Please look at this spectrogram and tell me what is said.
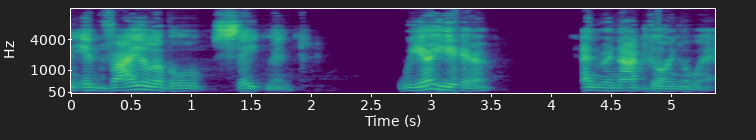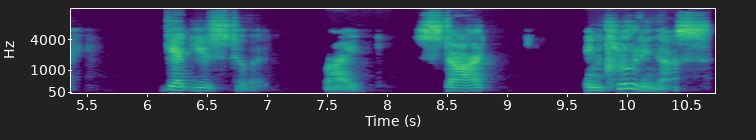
an inviolable statement. We are here and we're not going away. Get used to it, right? start including us.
